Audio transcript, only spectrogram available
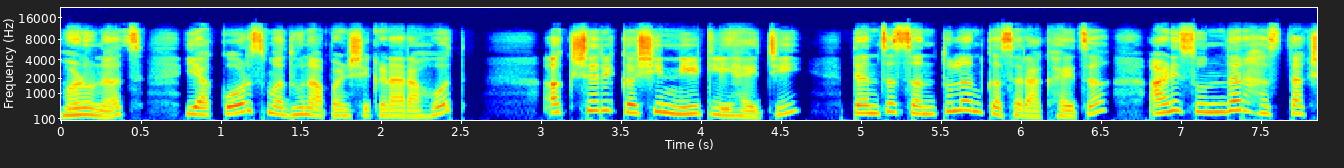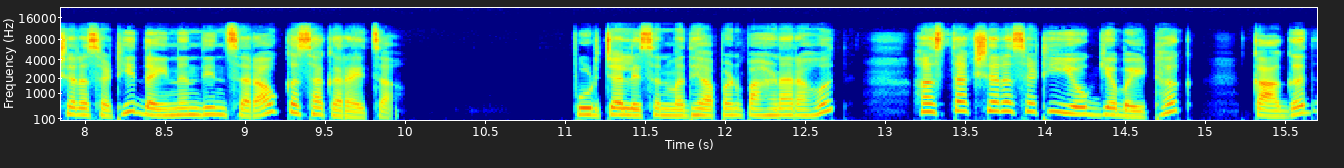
म्हणूनच या कोर्समधून आपण शिकणार आहोत अक्षरे कशी नीट लिहायची त्यांचं संतुलन कसं राखायचं आणि सुंदर हस्ताक्षरासाठी दैनंदिन सराव कसा करायचा. पुढच्या लेसनमध्ये आपण पाहणार आहोत हस्ताक्षरासाठी योग्य बैठक कागद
